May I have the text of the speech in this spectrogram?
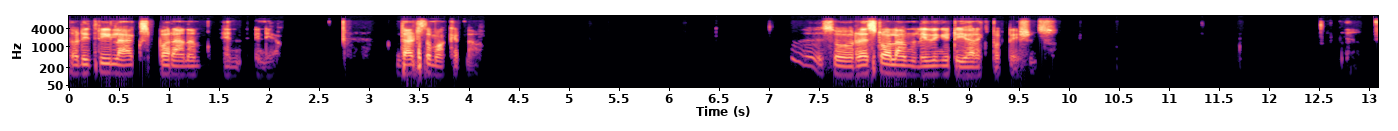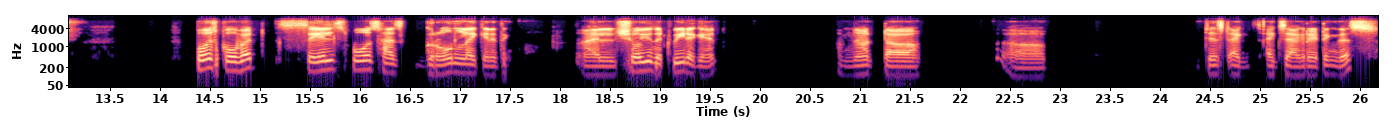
33 lakhs per annum in India. That's the market now. So rest all I'm leaving it to your expectations. post COVID, Salesforce has grown like anything. I'll show you the tweet again. I'm not uh, uh, just ex exaggerating this.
